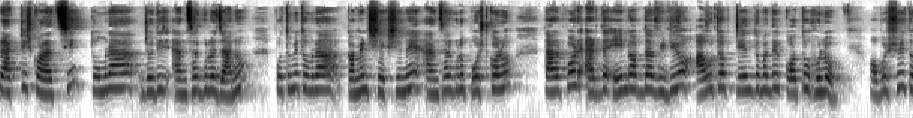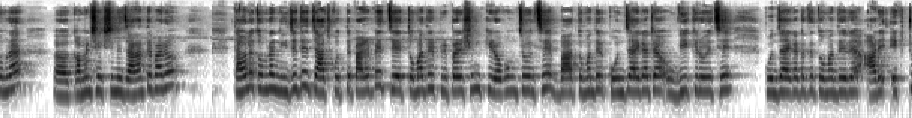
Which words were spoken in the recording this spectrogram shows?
প্র্যাকটিস করাচ্ছি, তোমরা যদি অ্যান্সারগুলো জানো, প্রথমে তোমরা কমেন্ট সেকশনে অ্যান্সারগুলো পোস্ট করো, তারপর at the end of the video out of ten তোমাদের কত হলো, অবশ্যই তোমরা কমেন্ট সেকশনে জানাতে পারো। তাহলে তোমরা নিজেদের জাজ করতে পারবে যে তোমাদের প্রিপারেশন কীরকম চলছে বা তোমাদের কোন জায়গাটা উইক রয়েছে, কোন জায়গাটাতে তোমাদের আর একটু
